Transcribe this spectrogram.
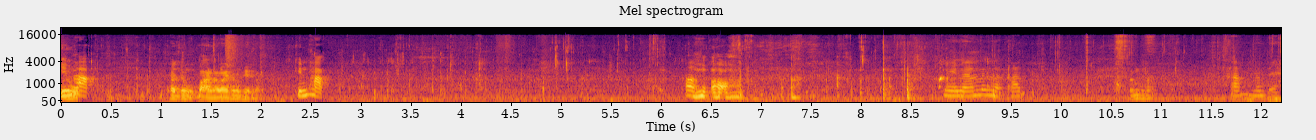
กินผักทำจมูกบานทำไมต้องเผ็ดอะกินผักอ๋อในน้ำมันนะครับแป๊บนึงครับ ครับไม่เป็น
